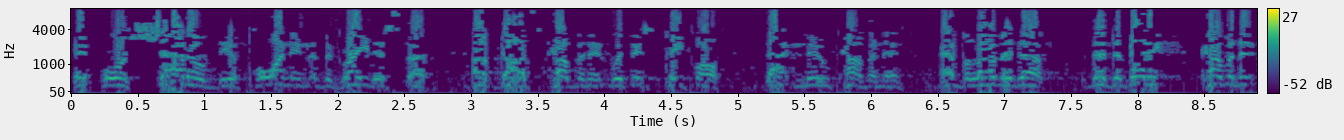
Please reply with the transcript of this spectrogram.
it foreshadowed the appointing of the greatest uh, of God's covenant with his people, that new covenant. And beloved, uh, the Davidic covenant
